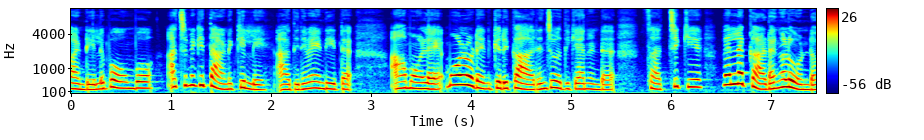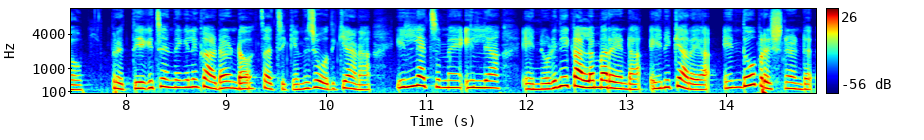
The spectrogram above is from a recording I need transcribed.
വണ്ടിയിൽ പോകുമ്പോൾ അച്ഛമ്മയ്ക്ക് തണുക്കില്ലേ? അതിന് വേണ്ടിയിട്ട്. ആ മോളെ മോളോട് എനിക്കൊരു കാര്യം ചോദിക്കാനുണ്ട്. സച്ചിക്ക് വല്ല കടങ്ങളും ഉണ്ടോ? പ്രത്യേകിച്ച് എന്തെങ്കിലും കട ഉണ്ടോ? സച്ചിക്കെന്ന് ചോദിക്കുകയാണ്. ഇല്ല അച്ഛമ്മേ ഇല്ല. എന്നോട് നീ കള്ളം പറയണ്ട. എനിക്കറിയാം. എന്തോ പ്രശ്നമുണ്ട്.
